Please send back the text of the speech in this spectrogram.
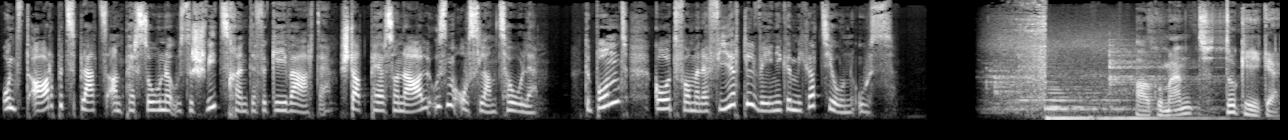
und die Arbeitsplätze an Personen aus der Schweiz könnten vergeben werden, statt Personal aus dem Ausland zu holen. Der Bund geht von einem Viertel weniger Migration aus. Argument dagegen.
